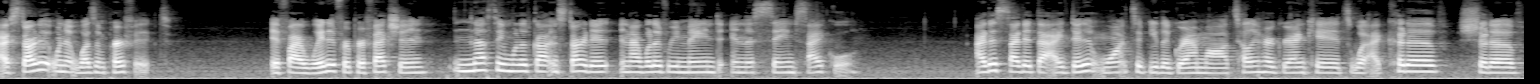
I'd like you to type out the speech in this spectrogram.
I started when it wasn't perfect. If I waited for perfection, nothing would have gotten started and I would have remained in the same cycle. I decided that I didn't want to be the grandma telling her grandkids what I could have, should have,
